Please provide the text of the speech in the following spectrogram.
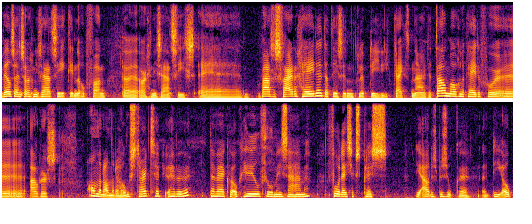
welzijnsorganisatie, kinderopvang, eh, en basisvaardigheden, dat is een club die kijkt naar de taalmogelijkheden voor eh, ouders. onder andere Homestart heb, hebben we. Daar werken we ook heel veel mee samen. Voorleesexpress, die ouders bezoeken. eh, Die ook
